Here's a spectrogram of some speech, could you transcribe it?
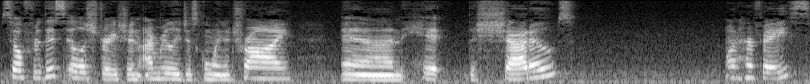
So for this illustration, I'm really just going to try and hit the shadows on her face.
